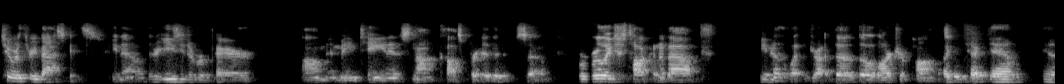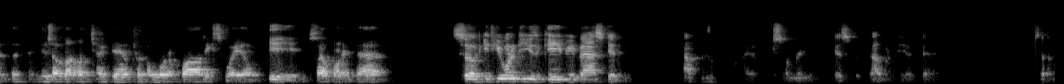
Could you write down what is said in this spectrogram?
two or three baskets, you know, they're easy to repair, um, and maintain, and it's not cost prohibitive. So we're really just talking about, you know, the wet and dry, the, the larger ponds. Like a check dam, you know, the- you're talking about like check dam for the water quality swale, Yeah. something like that. So if you wanted to use a Gabion basket, I don't know, I- some reason, I guess that would be okay. So,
